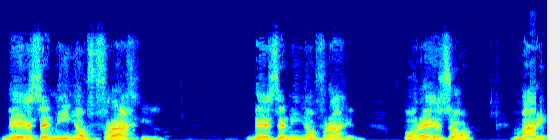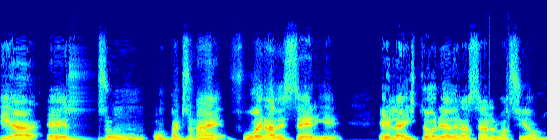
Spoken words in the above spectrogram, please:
de ese niño frágil, de ese niño frágil. Por eso María es un, personaje fuera de serie en la historia de la salvación.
